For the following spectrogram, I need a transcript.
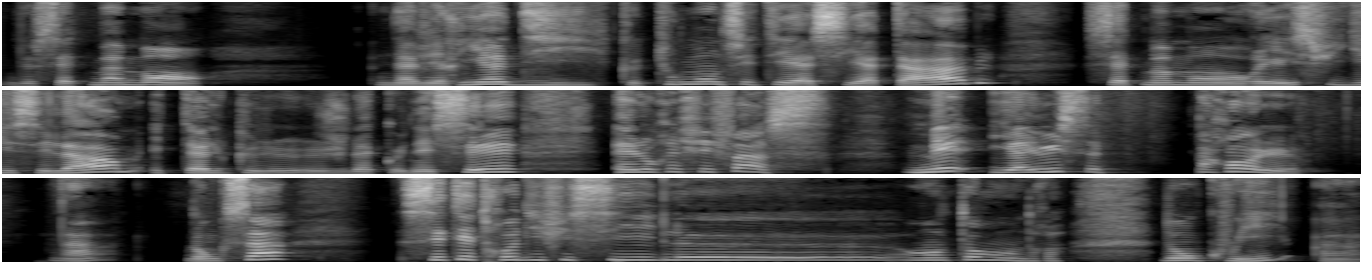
de cette maman n'avait rien dit, que tout le monde s'était assis à table, cette maman aurait essuyé ses larmes et telle que je la connaissais, elle aurait fait face mais il y a eu cette parole. Hein. Donc ça, c'était trop difficile euh, à entendre. Donc oui, euh,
